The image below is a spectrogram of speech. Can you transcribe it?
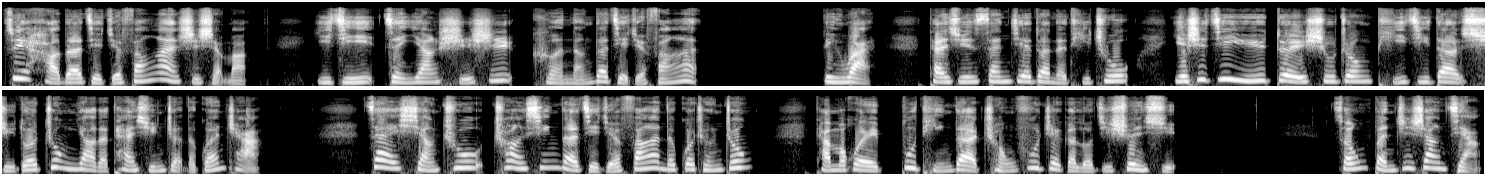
最好的解决方案是什么，以及怎样实施可能的解决方案。另外，探寻三阶段的提出，也是基于对书中提及的许多重要的探寻者的观察。在想出创新的解决方案的过程中，他们会不停地重复这个逻辑顺序。从本质上讲，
